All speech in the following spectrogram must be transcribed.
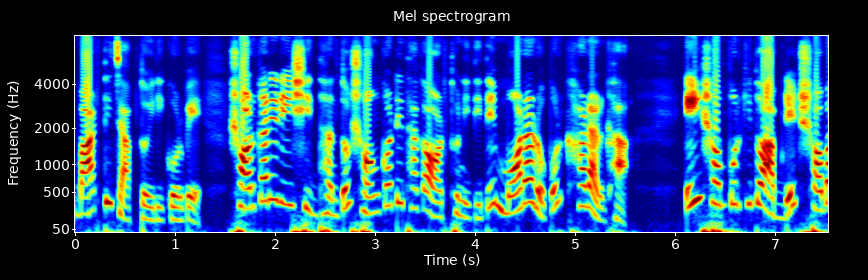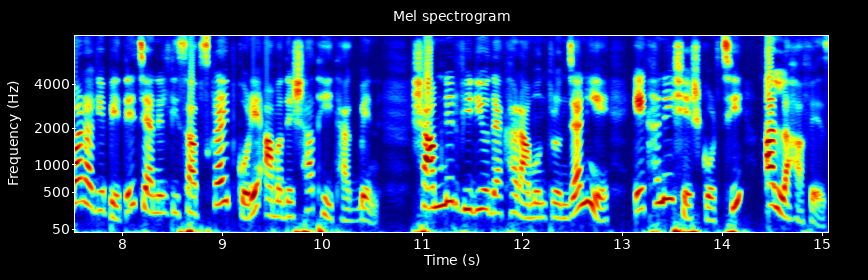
বাড়তি চাপ তৈরি করবে। সরকারের এই সিদ্ধান্ত সংকটে থাকা অর্থনীতিতে মরার ওপর খাড়ার ঘা। এই সম্পর্কিত আপডেট সবার আগে পেতে চ্যানেলটি সাবস্ক্রাইব করে আমাদের সাথেই থাকবেন। সামনের ভিডিও দেখার আমন্ত্রণ জানিয়ে এখানেই শেষ করছি। আল্লাহ হাফেজ।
